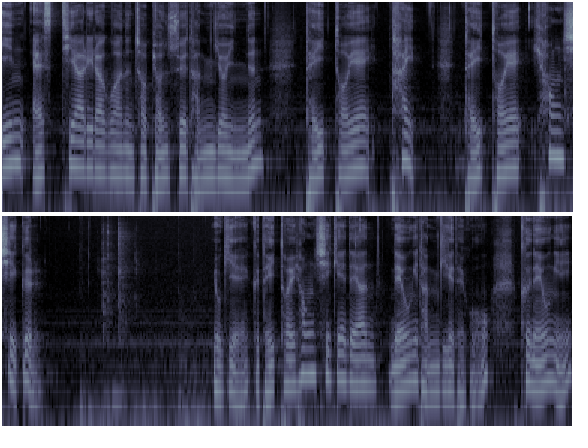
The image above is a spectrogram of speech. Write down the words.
in str이라고 하는 저 변수에 담겨 있는 데이터의 type, 데이터의 형식을 여기에 그 데이터의 형식에 대한 내용이 담기게 되고 그 내용이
